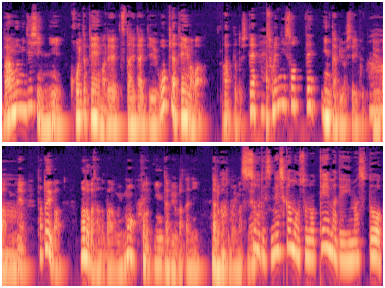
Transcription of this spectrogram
番組自身にこういったテーマで伝えたいっていう大きなテーマはあったとして、それに沿ってインタビューをしていくっていう番組で、例えば、まどかさんの番組もこのインタビュー型になるかと思いますね。そうですね。しかもそのテーマで言いますと、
